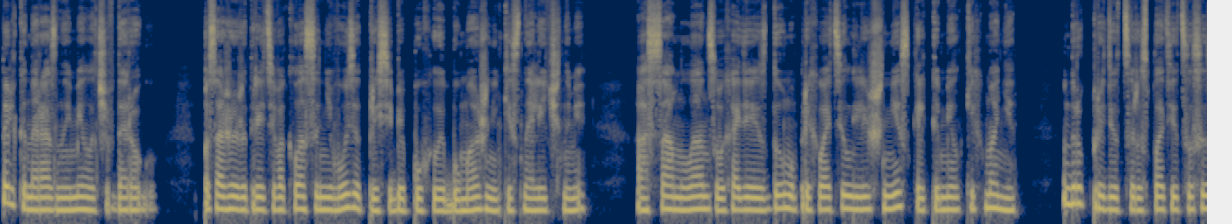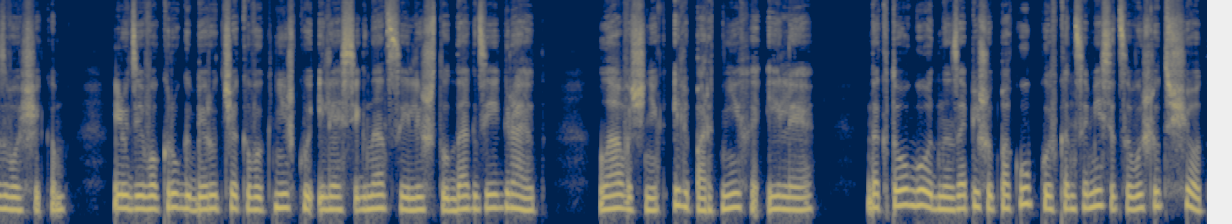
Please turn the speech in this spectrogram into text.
только на разные мелочи в дорогу. Пассажиры третьего класса не возят при себе пухлые бумажники с наличными, а сам Ланс, выходя из дома, прихватил лишь несколько мелких монет. Вдруг придется расплатиться с извозчиком. Люди его круга берут чековую книжку или ассигнации лишь туда, где играют. Лавочник или портниха или... Да кто угодно запишут покупку и в конце месяца вышлют счет.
